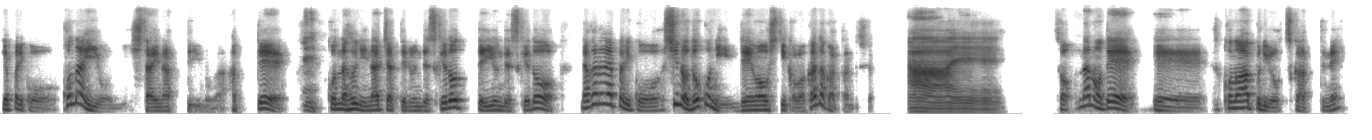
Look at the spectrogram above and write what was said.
やっぱりこう来ないようにしたいなっていうのがあって、うん、こんな風になっちゃってるんですけどって言うんですけど、なかなかやっぱりこう市のどこに電話をしていいか分からなかったんですよ。ああ、ええそう。なので、えー、このアプリを使ってね、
